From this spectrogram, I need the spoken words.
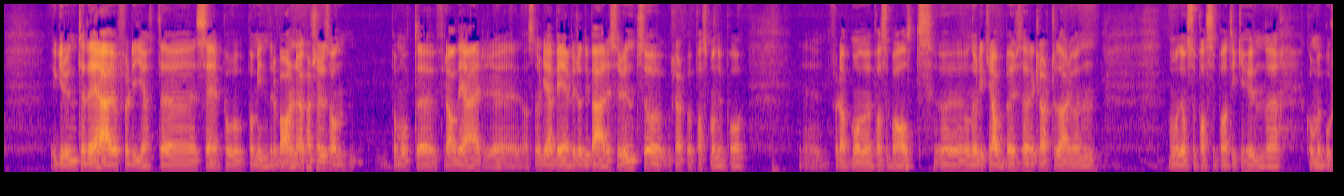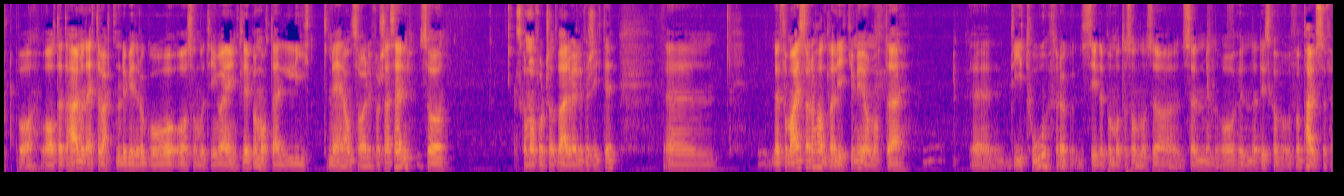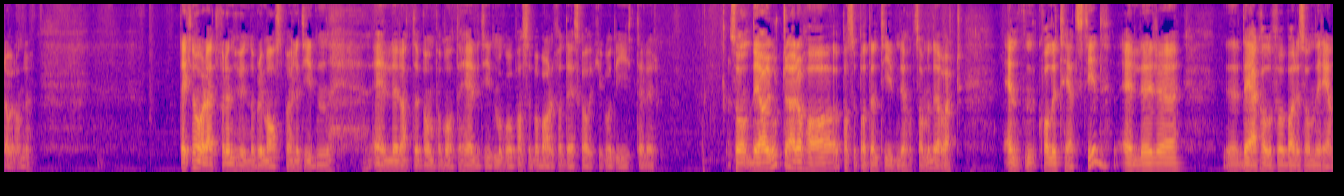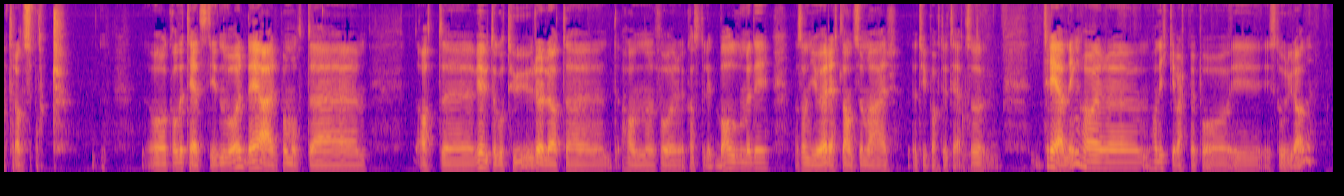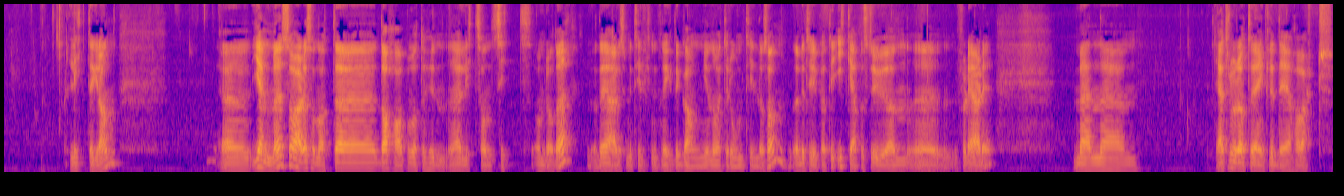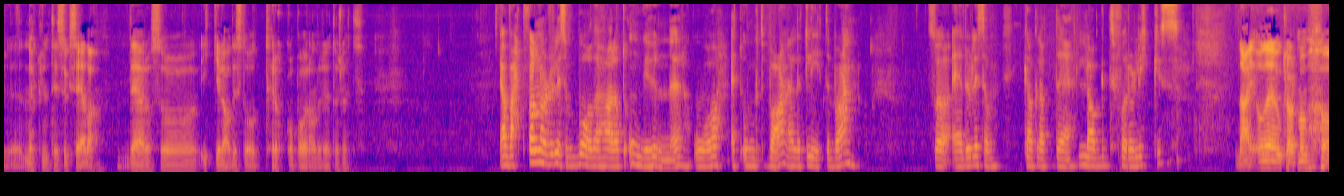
grunnen til det er jo fordi at jeg ser på, på mindre barn. Ja, kanskje litt sånn på en måte fra de er eh, Altså når de er babyer og de bæres rundt, så klart passer man jo på eh, For da må man passe på alt. Eh, Og når de krabber, så er det klart da er det jo en må man også passe på at ikke hundene kommer bort på og alt dette her. Men etter hvert når de begynner å gå og sånne ting, og egentlig på en måte er litt mer ansvarlig for seg selv, så skal man fortsatt være veldig forsiktig. Eh, Men for meg så har det handla like mye om at eh, de to, for å si det på en måte sånn, altså sønnen min og hundene, de skal få- pause fra hverandre. Det er ikke noe ålreit for en hund å bli mast på hele tiden. Eller at det på en måte hele tiden må gå og passe på barnet for at det skal ikke gå dit, eller Så det jeg har gjort, er å ha, passe på at den tiden de har hatt sammen, det har vært enten kvalitetstid eller eh, det jeg kaller for bare sånn ren transport. Og kvalitetstiden vår, det er på en måte at uh, vi er ute og går tur, eller at han får kaste litt ball med de. Altså han gjør et eller annet som er en type aktivitet. Så trening har han ikke vært med på i, i stor grad. Lite grann. Hjemme så er det sånn at da har på en måte hundene litt sånn sitt område. Det er liksom i tilknytning til gangen og et rom til og sånn. Det betyr ikke at de ikke er på stuen, for det er de. Men jeg tror at egentlig det har vært nøkkelen til suksess. da. Det er også ikke la de stå og tråkke oppå hverandre, rett og slett. Ja, i hvert fall når du liksom både har hatt unge hunder og et ungt barn, eller et lite barn. Så er du liksom ikke akkurat eh, lagd for å lykkes. Nei, og det er jo klart man må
